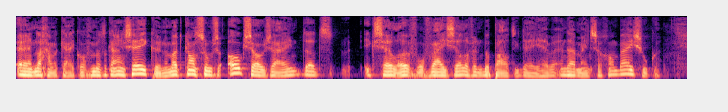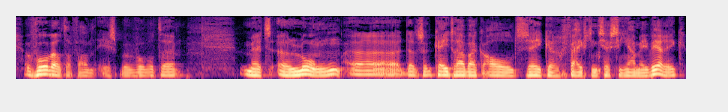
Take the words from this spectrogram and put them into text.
En dan gaan we kijken of we met elkaar in zee kunnen. Maar het kan soms ook zo zijn dat ik zelf of wij zelf een bepaald idee hebben en daar mensen gewoon bij zoeken. Een voorbeeld daarvan is bijvoorbeeld uh, met uh, Long. Uh, dat is een cateraar waar ik al zeker 15, 16 jaar mee werk.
